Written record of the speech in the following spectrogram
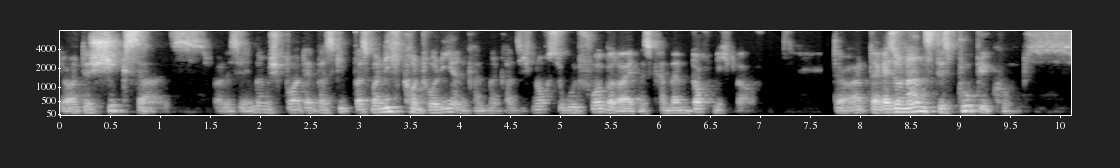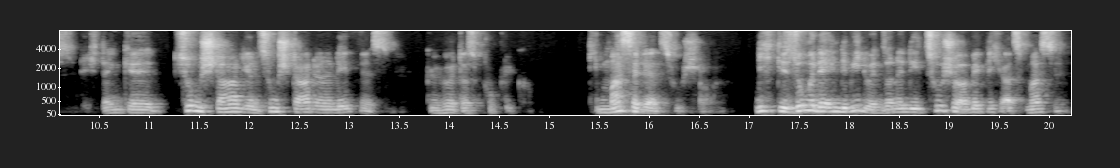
der Ort des Schicksals, weil es ja immer im Sport etwas gibt, was man nicht kontrollieren kann. Man kann sich noch so gut vorbereiten, es kann dann doch nicht laufen. Der Ort der Resonanz des Publikums. Ich denke, zum Stadion, zum Stadionerlebnis gehört das Publikum. Die Masse der Zuschauer, nicht die Summe der Individuen, sondern die Zuschauer wirklich als Masse,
